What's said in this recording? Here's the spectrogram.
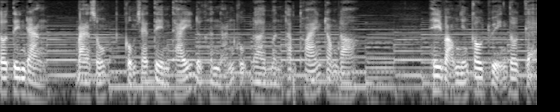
tôi tin rằng bạn cũng sẽ tìm thấy được hình ảnh cuộc đời mình thấp thoáng trong đó hy vọng những câu chuyện tôi kể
